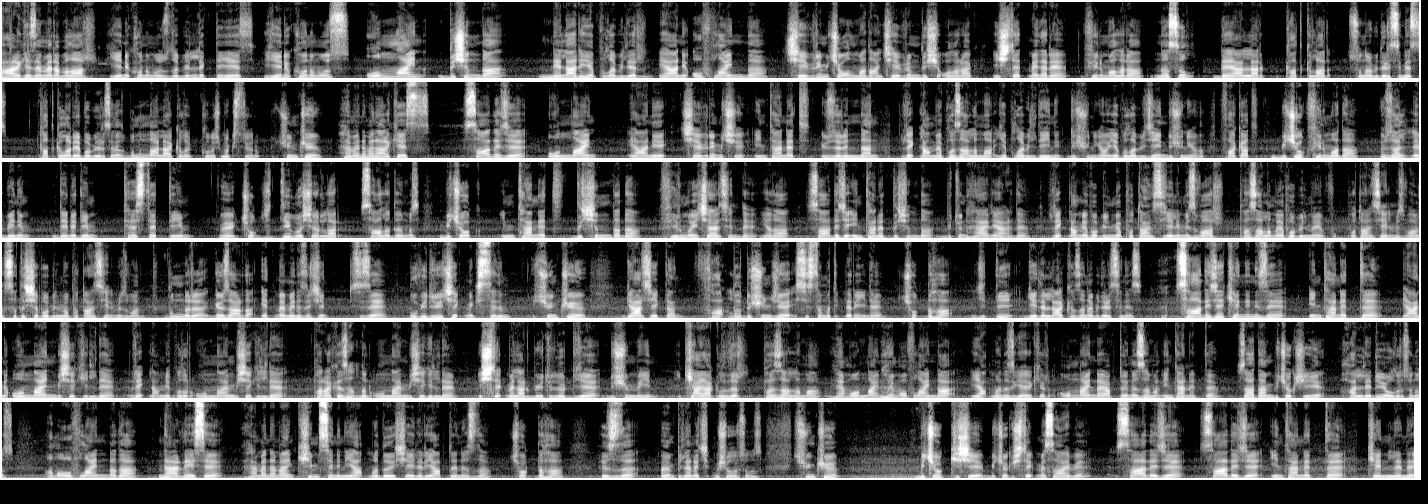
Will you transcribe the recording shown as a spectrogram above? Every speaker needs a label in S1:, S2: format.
S1: Herkese merhabalar. Yeni konumuzla birlikteyiz. Yeni konumuz online dışında neler yapılabilir? Yani offline'da çevrim içi olmadan, çevrim dışı olarak işletmelere, firmalara nasıl değerler, katkılar sunabilirsiniz? Katkılar yapabilirsiniz. Bununla alakalı konuşmak istiyorum. Çünkü hemen hemen herkes sadece online yani çevrim içi internet üzerinden reklam ve pazarlama yapılabildiğini düşünüyor, yapılabileceğini düşünüyor. Fakat birçok firmada özellikle benim denediğim, test ettiğim ve çok ciddi başarılar sağladığımız birçok internet dışında da firma içerisinde ya da sadece internet dışında bütün her yerde reklam yapabilme potansiyelimiz var. Pazarlama yapabilme potansiyelimiz var. Satış yapabilme potansiyelimiz var. Bunları göz ardı etmemeniz için size bu videoyu çekmek istedim. Çünkü gerçekten farklı düşünce sistematikleriyle çok daha ciddi gelirler kazanabilirsiniz. Sadece kendinizi internette yani online bir şekilde reklam yapılır, online bir şekilde para kazanılır, online bir şekilde işletmeler büyütülür diye düşünmeyin. İki ayaklıdır pazarlama. Hem online hem offline'da yapmanız gerekir. Online'da yaptığınız zaman internette zaten birçok şeyi hallediyor olursunuz. Ama offline'da da neredeyse hemen hemen kimsenin yapmadığı şeyleri yaptığınızda çok daha hızlı ön plana çıkmış olursunuz. Çünkü birçok kişi, birçok işletme sahibi sadece sadece internette kendilerini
